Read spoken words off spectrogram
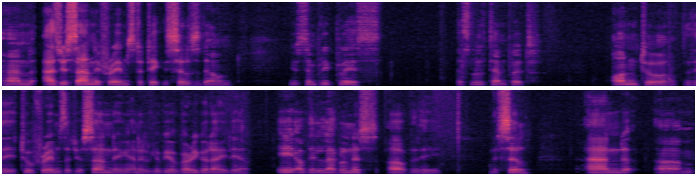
And as you sand the frames to take the sills down, you simply place this little template onto the two frames that you're sanding and it'll give you a very good idea a of the levelness of the the sill and um,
